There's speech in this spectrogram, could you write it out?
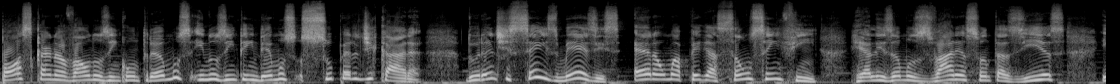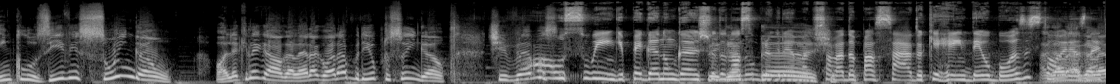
Pós-carnaval nos encontramos e nos entendemos super de cara. Durante seis meses era uma pegação sem fim. Realizamos várias fantasias, inclusive swingão. Olha que legal, a galera agora abriu pro swingão. Tivemos. Ó, o swing pegando um gancho do Pegando nosso um programa do gancho. sábado passado, que rendeu boas histórias, a né, galera,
